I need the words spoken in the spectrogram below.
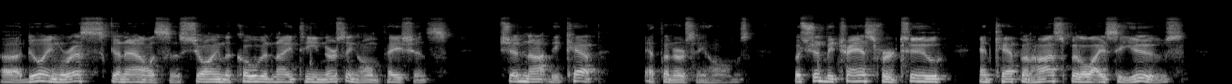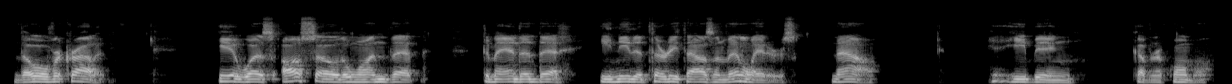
uh, doing risk analysis showing the COVID 19 nursing home patients should not be kept at the nursing homes, but should be transferred to and kept in hospital ICUs though overcrowded. He was also the one that demanded that he needed 30,000 ventilators now, he being Governor Cuomo,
